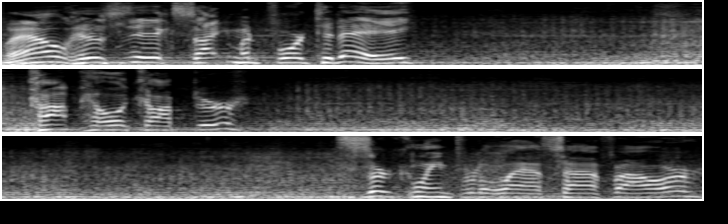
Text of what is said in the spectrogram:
Well, here's the excitement for today. Cop helicopter circling for the last half hour.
